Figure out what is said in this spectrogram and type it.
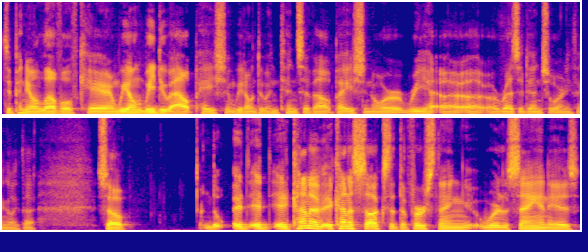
depending on level of care and we don't we do outpatient we don't do intensive outpatient or rehab, uh, uh, or residential or anything like that. So it, it, it kind of it kind of sucks that the first thing we're saying is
